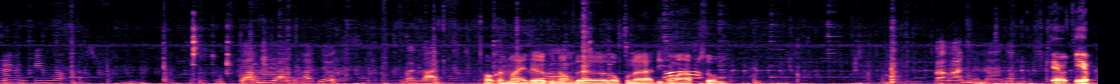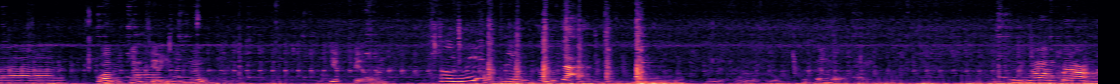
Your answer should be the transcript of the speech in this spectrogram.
งากันกินบ่จ้าพี่ยาของอาเจอวันหลายพอกันใหม่เด้อพี่น้องเด้อขอบคุณอะไรที่เข้ามารับชมปลาหวานเห็นมาเนาะแขวเจ็บบายว่ามันจิ้มเสียวอยู่เป็นมือเจ็บแถวมัน ตัวนี้หนึ่ง we're not a.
